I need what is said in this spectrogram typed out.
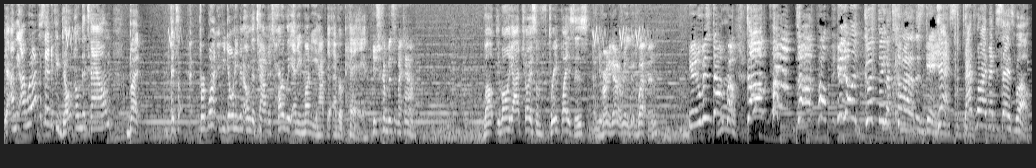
Yeah, I mean, I would understand if you don't own the town, but it's for one, if you don't even own the town, it's hardly any money you have to ever pay. You should come visit my town. Well, you've only got a choice of three places. And you've already got a really good weapon. You're gonna go visit Dog Pope! Dog Pope! Dog Pope! You're the only good thing that's come out of this game! Yes, that's what I meant to say as well.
